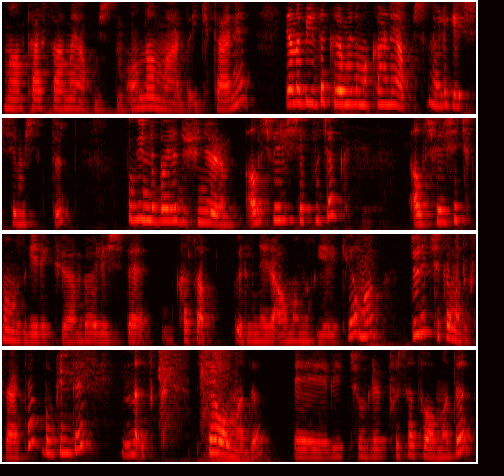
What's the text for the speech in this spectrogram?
mantar sarma yapmıştım. Ondan vardı iki tane. Yana bir de kremalı makarna yapmıştım. Öyle geçiştirmiştik dün. Bugün de böyle düşünüyorum. Alışveriş yapılacak. Alışverişe çıkmamız gerekiyor. Yani böyle işte kasap ürünleri almamız gerekiyor ama dün çıkamadık zaten. Bugün de şey olmadı. Ee, bir türlü fırsat olmadı.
